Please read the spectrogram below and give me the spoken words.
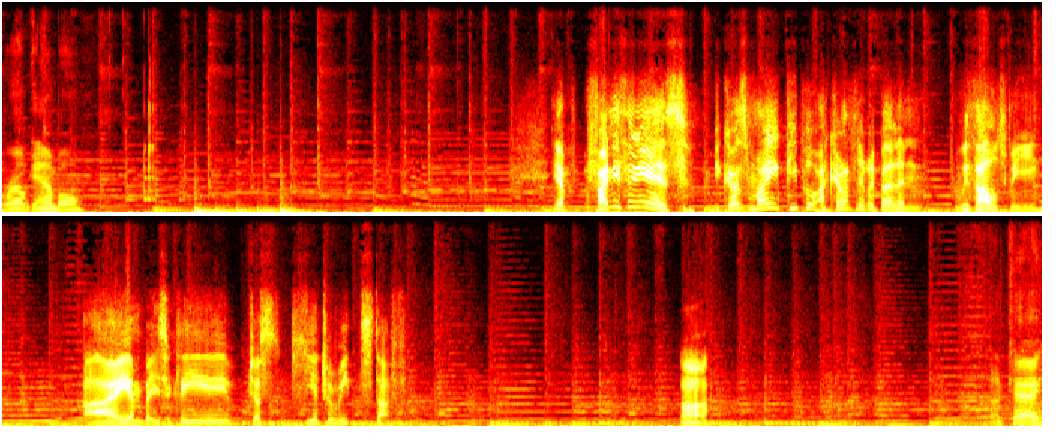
Royal Gamble. Yep. Funny thing is, because my people are currently rebelling without me, I am basically just here to read stuff. Ah. Okay.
